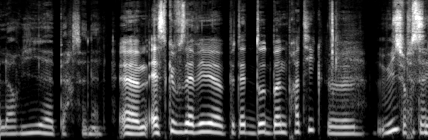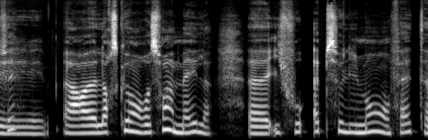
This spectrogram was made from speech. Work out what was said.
leur euh, personnelle. Euh, est-ce que vous avez euh, peut-être d'autres bonnes pratiques oui, sur tout ces... à fait. Alors, lorsqu'on reçoit un mail, il faut absolument en fait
